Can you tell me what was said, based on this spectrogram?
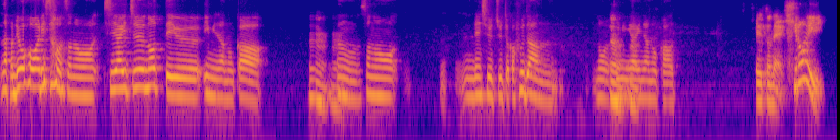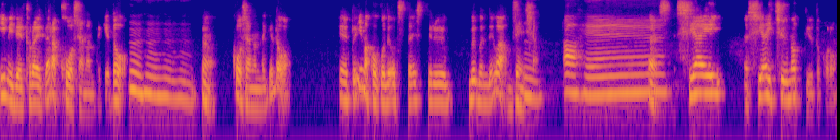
なんか両方ありそうその試合中のっていう意味なのか、うんうん。うん、その練習中とか普段の意味合いなのかえっ、ー、とね、広い意味で捉えたら後者なんだけど、うん、うん、後者なんだけど、えっ、ー、と、今ここでお伝えしてる部分では前者。うん、あ、へえ。試合、試合中のっていうところ。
